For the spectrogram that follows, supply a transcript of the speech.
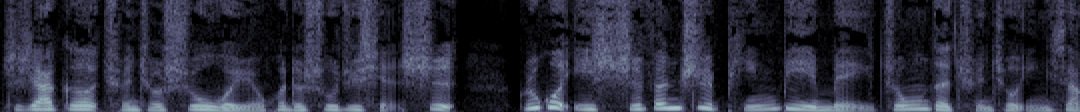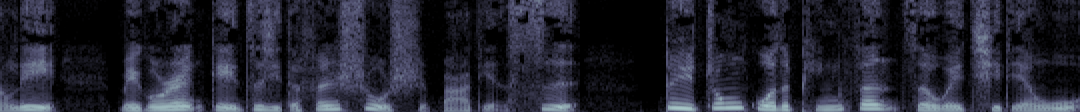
芝加哥全球事务委员会的数据显示，如果以十分制评比美中的全球影响力，美国人给自己的分数是八点四，对中国的评分则为七点五。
